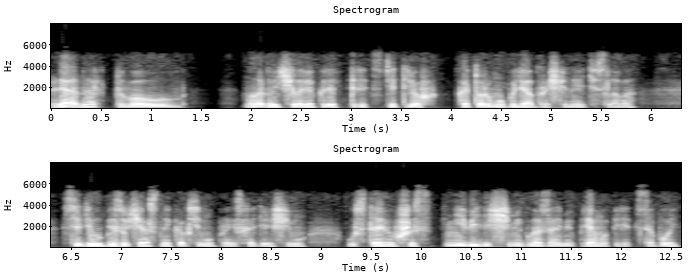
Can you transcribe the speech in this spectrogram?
Леонард Воул, молодой человек лет 33, к которому были обращены эти слова, сидел безучастный ко всему происходящему, уставившись невидящими глазами прямо перед собой,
